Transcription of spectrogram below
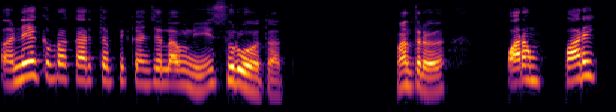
अनेक प्रकारच्या पिकांच्या लावणी सुरू होतात. मात्र पारंपरिक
